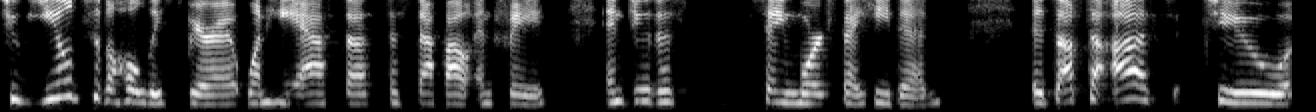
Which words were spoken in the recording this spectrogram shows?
to yield to the Holy Spirit when He asks us to step out in faith and do the same works that He did. It's up to us to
